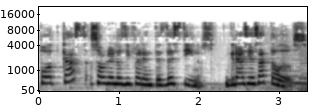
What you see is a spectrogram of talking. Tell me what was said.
podcasts sobre los diferentes destinos. Gracias a todos.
